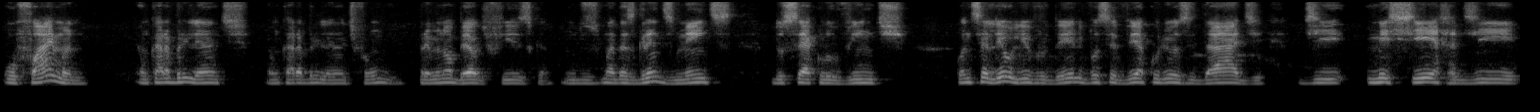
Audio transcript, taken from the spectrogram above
O Feynman é um cara brilhante, é um cara brilhante, foi um prêmio Nobel de Física, um uma das grandes mentes do século XX. Quando você lê o livro dele, você vê a curiosidade de mexer, de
